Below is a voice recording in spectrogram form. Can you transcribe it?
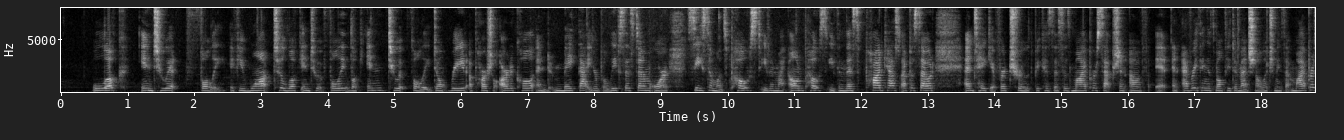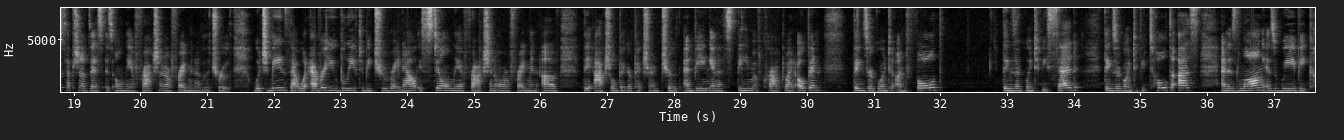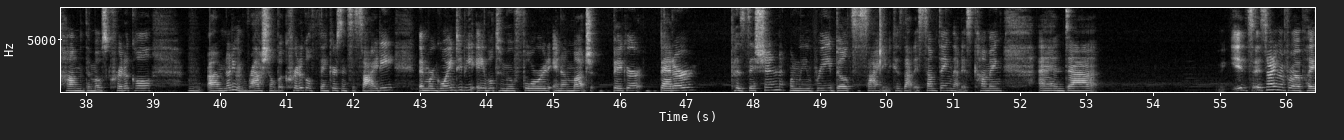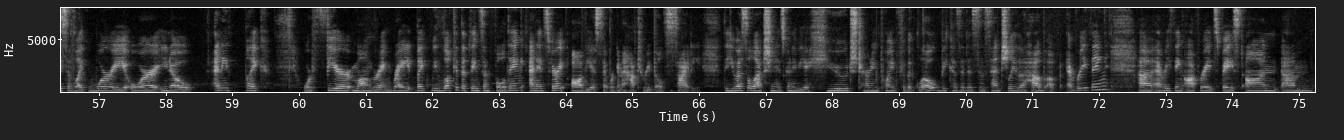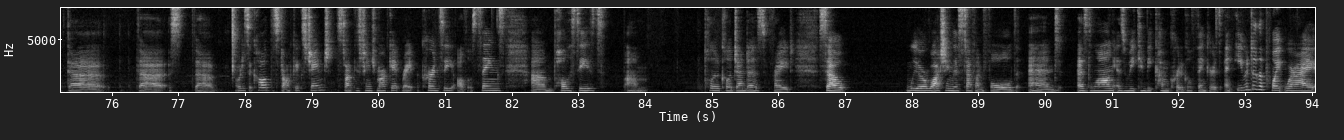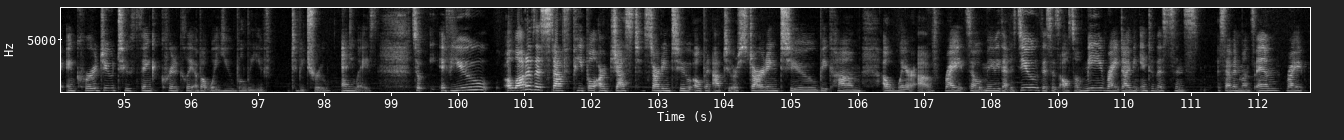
look into it fully. If you want to look into it fully, look into it fully. Don't read a partial article and make that your belief system or see someone's post, even my own post, even this podcast episode, and take it for truth because this is my perception of it. And everything is multidimensional, which means that my perception of this is only a fraction or a fragment of the truth, which means that whatever you believe to be true right now is still only a fraction or a fragment of the actual bigger picture and truth. And being in a theme of cracked wide open, Things are going to unfold. Things are going to be said. Things are going to be told to us. And as long as we become the most critical, um, not even rational, but critical thinkers in society, then we're going to be able to move forward in a much bigger, better position when we rebuild society because that is something that is coming. And, uh, it's it's not even from a place of like worry or you know any like or fear mongering, right? Like we look at the things unfolding and it's very obvious that we're going to have to rebuild society. The US election is going to be a huge turning point for the globe because it is essentially the hub of everything. Uh, everything operates based on um, the, the, the, what is it called? The stock exchange, stock exchange market, right? A currency, all those things, um, policies, um, political agendas, right? So we are watching this stuff unfold and as long as we can become critical thinkers and even to the point where I encourage you to think critically about what you believe to be true anyways. So if you a lot of this stuff people are just starting to open up to or starting to become aware of, right? So maybe that is you, this is also me, right? Diving into this since 7 months in, right?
